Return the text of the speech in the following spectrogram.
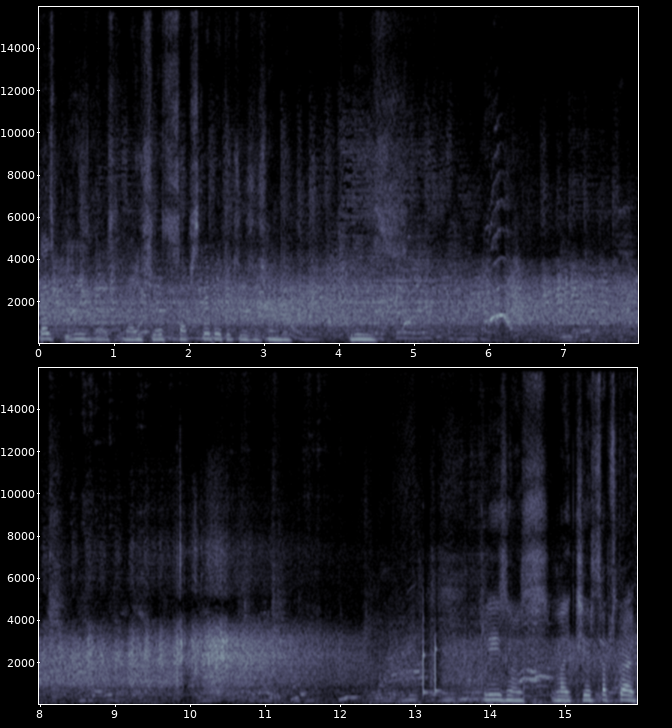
Guys, please, guys, like, share, subscribe, and it's Please. please guys like share subscribe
